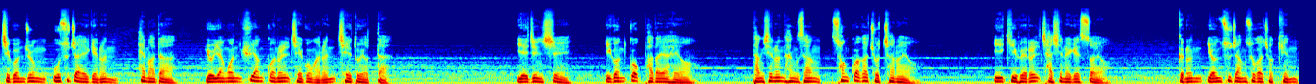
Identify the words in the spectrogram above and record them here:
직원 중 우수자에게는 해마다 요양원 휴양권을 제공하는 제도였다. 예진 씨, 이건 꼭 받아야 해요. 당신은 항상 성과가 좋잖아요. 이 기회를 자신에게 써요. 그는 연수 장소가 적힌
